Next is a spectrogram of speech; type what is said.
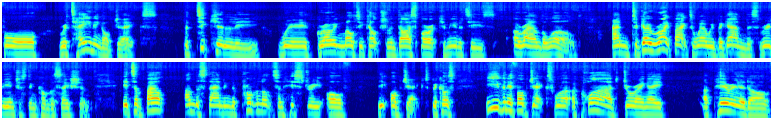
for retaining objects, particularly with growing multicultural and diasporic communities around the world. And to go right back to where we began this really interesting conversation, it's about understanding the provenance and history of the object. Because even if objects were acquired during a, a period of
